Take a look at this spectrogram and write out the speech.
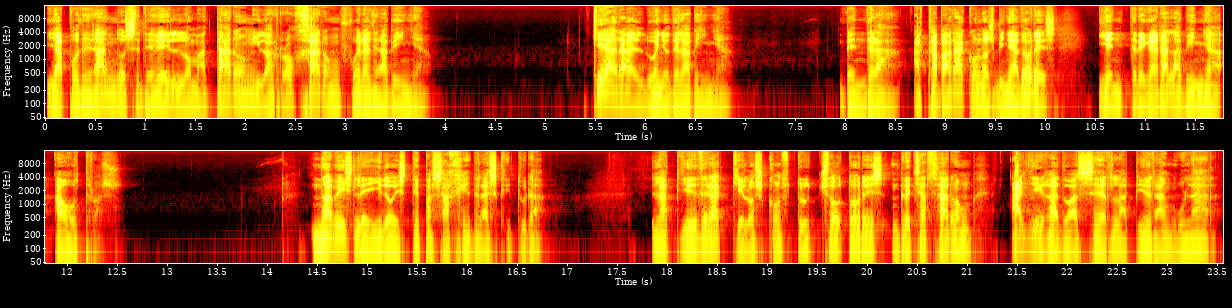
Y apoderándose de él lo mataron y lo arrojaron fuera de la viña. ¿Qué hará el dueño de la viña? Vendrá, acabará con los viñadores y entregará la viña a otros. ¿No habéis leído este pasaje de la Escritura? La piedra que los constructores rechazaron ha llegado a ser la piedra angular.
